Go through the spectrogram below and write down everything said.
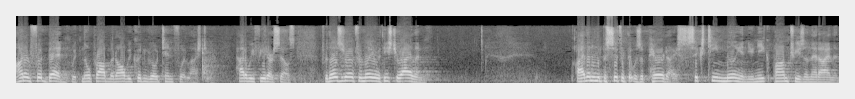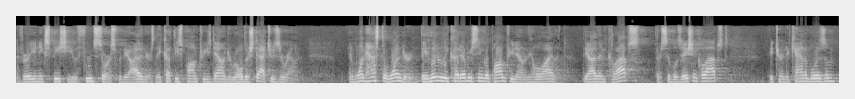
100-foot bed with no problem at all. We couldn't grow 10 foot last year. How do we feed ourselves? For those who are unfamiliar with Easter Island, island in the Pacific that was a paradise. 16 million unique palm trees on that island, a very unique species, a food source for the islanders. And they cut these palm trees down to roll their statues around. And one has to wonder, they literally cut every single palm tree down on the whole island. The island collapsed, their civilization collapsed, they turned to cannibalism.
